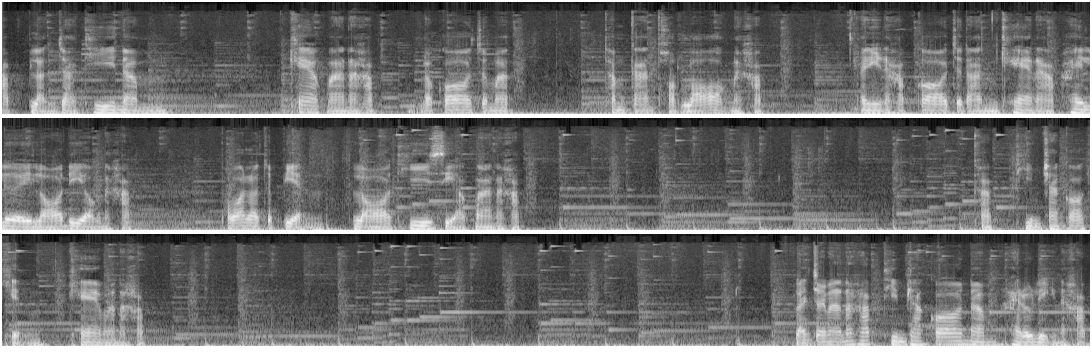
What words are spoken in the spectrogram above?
ครับ หลังจากที่นำแค่ออกมานะครับ แล้วก็จะมาทำการถอดล้อออกนะครับ อันนี้นะครับก็จะดันแค่นะครับให้เลยล้อเดียวนะครับ เพราะว่าเราจะเปลี่ยนล้อที่เสียออกมานะครับ ครับทีมช่างก็เข็นแค่มานะครับ หลังจากนั้นนะครับ ทีมช่างก็นำไฮดรอลิกนะครับ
